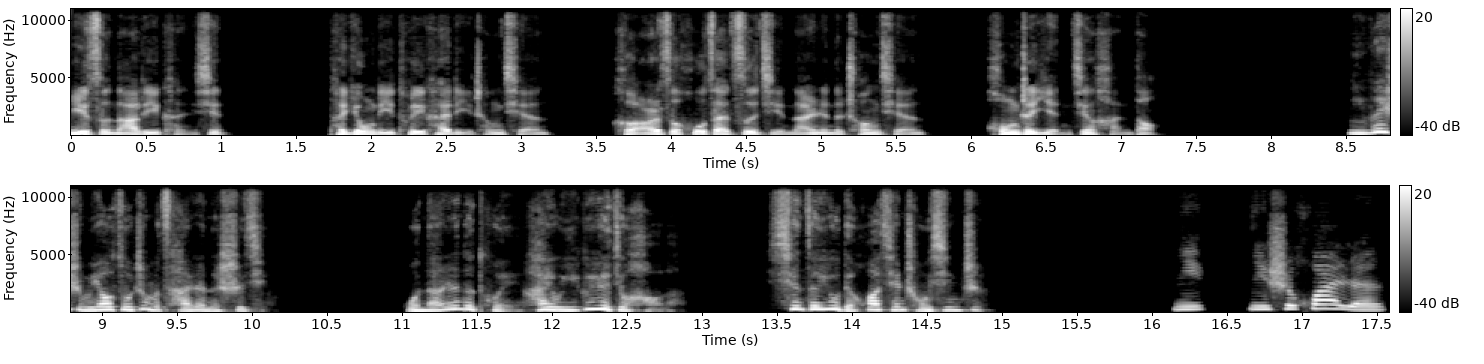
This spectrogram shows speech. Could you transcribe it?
女子哪里肯信？她用力推开李承前，和儿子护在自己男人的窗前，红着眼睛喊道：“你为什么要做这么残忍的事情？我男人的腿还有一个月就好了，现在又得花钱重新治。你你是坏人！”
